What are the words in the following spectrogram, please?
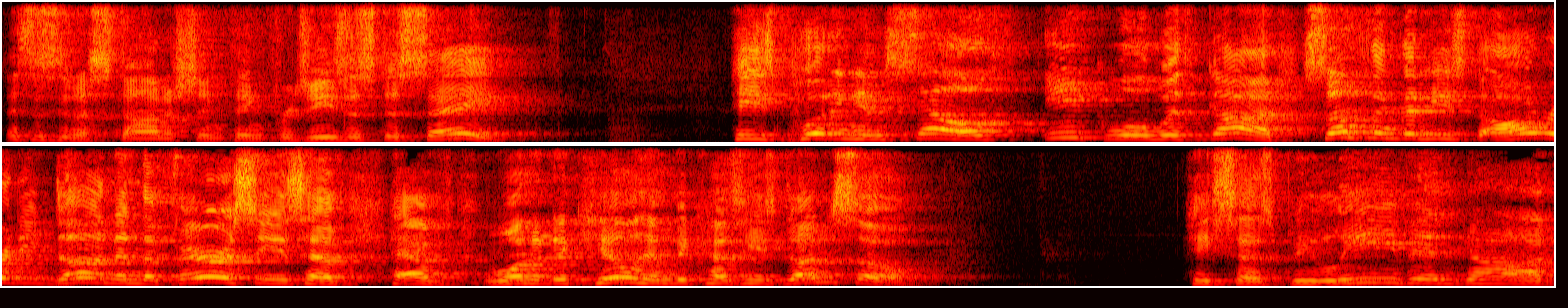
This is an astonishing thing for Jesus to say. He's putting himself equal with God, something that he's already done, and the Pharisees have, have wanted to kill him because he's done so. He says, Believe in God,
